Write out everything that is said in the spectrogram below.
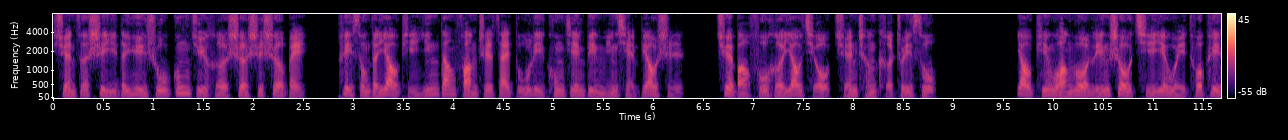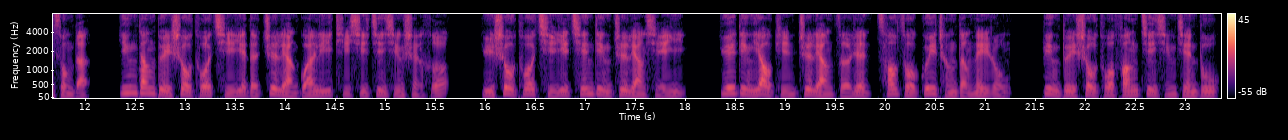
选择适宜的运输工具和设施设备。配送的药品应当放置在独立空间，并明显标识，确保符合要求，全程可追溯。药品网络零售企业委托配送的，应当对受托企业的质量管理体系进行审核，与受托企业签订质量协议，约定药品质量责任、操作规程等内容，并对受托方进行监督。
